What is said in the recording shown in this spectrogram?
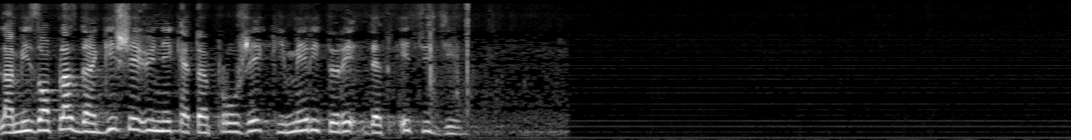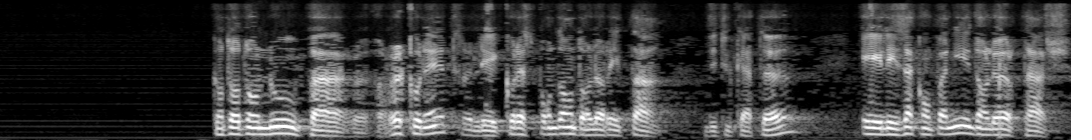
La mise en place d'un guichet unique est un projet qui mériterait d'être étudié. Qu'entendons-nous par reconnaître les correspondants dans leur état d'éducateur et les accompagner dans leurs tâches?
